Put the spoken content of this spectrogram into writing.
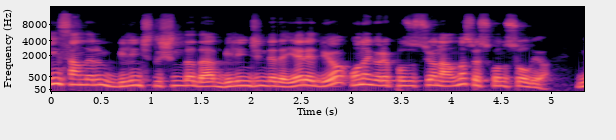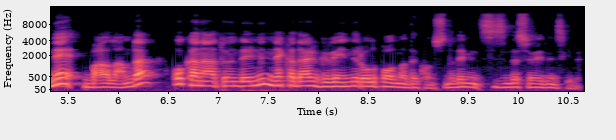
insanların bilinç dışında da bilincinde de yer ediyor. Ona göre pozisyon alma söz konusu oluyor. Ne bağlamda? O kanaat önderinin ne kadar güvenilir olup olmadığı konusunda demin sizin de söylediğiniz gibi.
